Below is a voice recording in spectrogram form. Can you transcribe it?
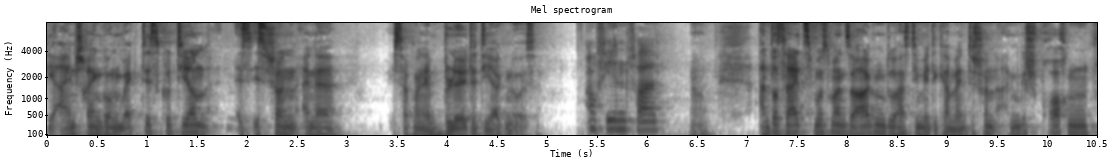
die Einschränkungen wegdiskutieren. Es ist schon eine, ich sag mal, eine blöde Diagnose. Auf jeden Fall. Ja. Andererseits muss man sagen, du hast die Medikamente schon angesprochen.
